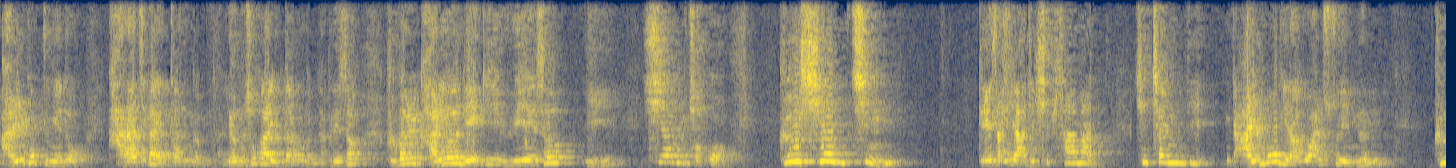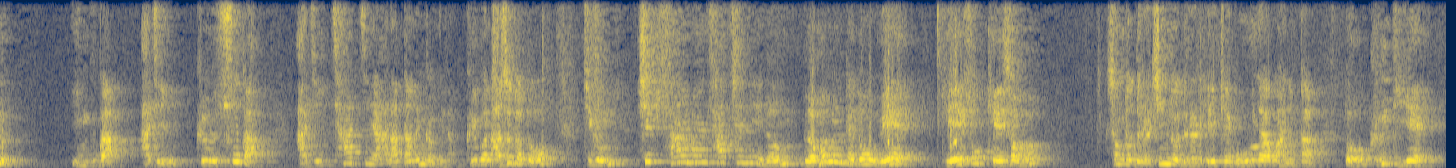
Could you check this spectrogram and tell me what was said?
알곡 중에도 가라지가 있다는 겁니다. 염소가 있다는 겁니다. 그래서 그걸 가려내기 위해서 이 시험을 쳤고 그 시험 친 대상이 아직 14만 신천지 그러니까 알곡이라고 할 수 있는 그 인구가 아직 그 수가 아직 차지 않았다는 겁니다. 그리고 나서도 또 지금 14만 4천이 넘, 넘었는데도 왜 계속해서 성도들을, 신도들을 이렇게 모으냐고 하니까 또 그 뒤에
